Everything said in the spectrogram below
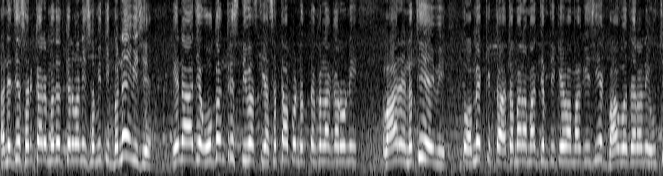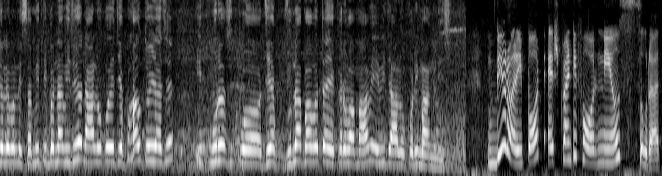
અને જે સરકારે મદદ કરવાની સમિતિ બનાવી છે, એના આજે ઓગણત્રીસ દિવસ થયા. છતાં પણ રત્ન કલાકારોની વારે નથી આવી. તો અમે તમારા માધ્યમથી કહેવા માંગીએ છીએ કે ભાવ વધારાની ઉચ્ચ લેવલની સમિતિ બનાવવી જોઈએ અને આ લોકોએ જે ભાવ તોડ્યા છે, એ પૂરસ જે જૂના ભાવ હતા એ કરવામાં આવે એવી જ આ લોકોની માંગણી છે. Bureau report, S twenty four news, Surat.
